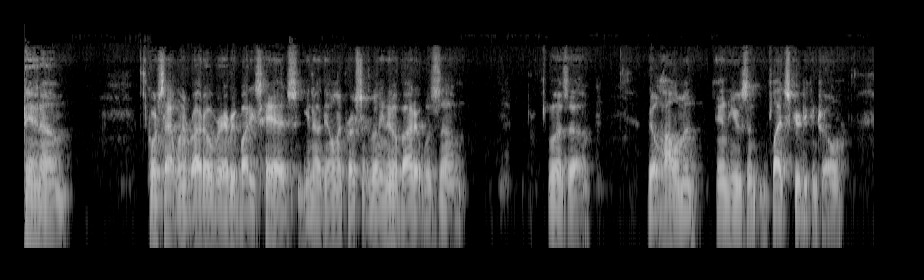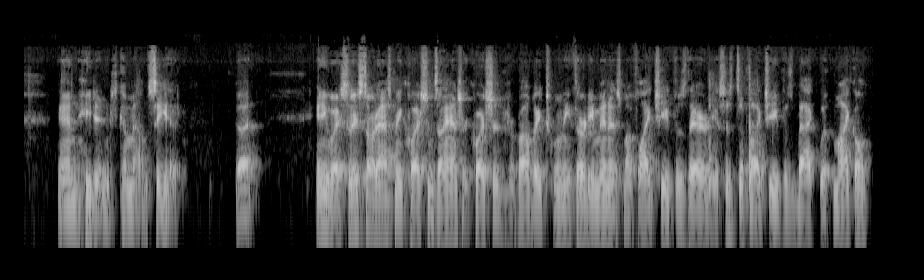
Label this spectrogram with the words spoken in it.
And um, of course, that went right over everybody's heads. You know, the only person that really knew about it was um, was uh, Bill Holloman, and he was a flight security controller, and he didn't come out and see it, but anyway, so they started asking me questions. I answered questions for probably 20, 30 minutes. My flight chief was there. The assistant flight chief was back with Michael.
